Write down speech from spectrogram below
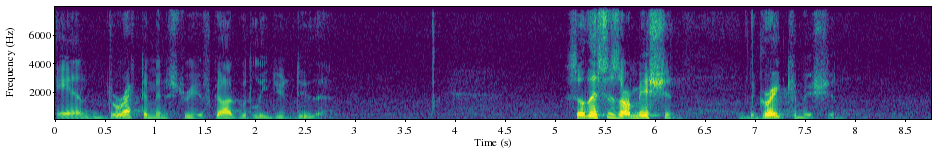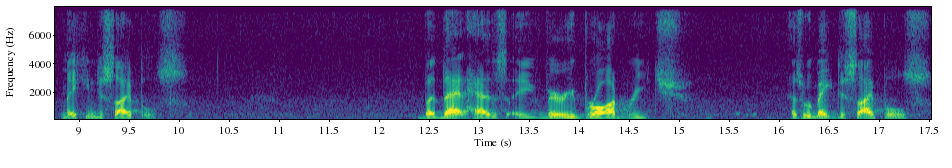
and direct a ministry if God would lead you to do that. So, this is our mission, the Great Commission, making disciples. But that has a very broad reach. As we make disciples,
